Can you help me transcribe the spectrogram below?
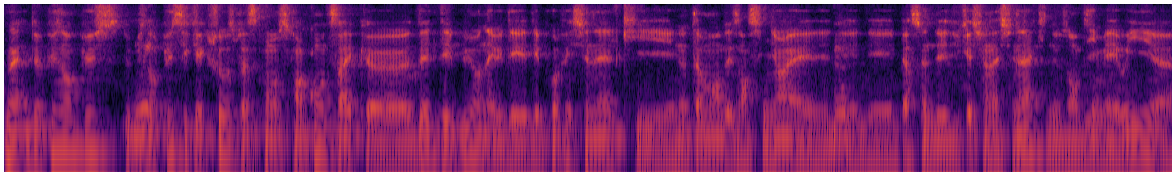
De plus en plus, de plus en plus, c'est quelque chose parce qu'on se rend compte, c'est vrai que dès le début, on a eu des, professionnels qui, notamment des enseignants et des, personnes de l'éducation nationale, qui nous ont dit mais oui, euh,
